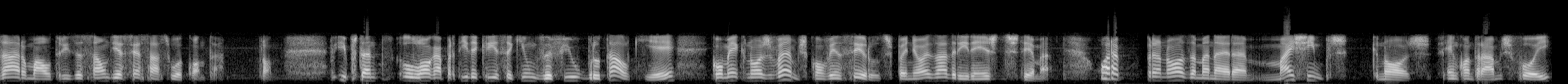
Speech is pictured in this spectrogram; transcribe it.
dar uma autorização de acesso à sua conta. Pronto. E, portanto, logo à partida cria-se aqui um desafio brutal, que é como é que nós vamos convencer os espanhóis a aderirem a este sistema. Ora, para nós, a maneira mais simples que nós encontramos foi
